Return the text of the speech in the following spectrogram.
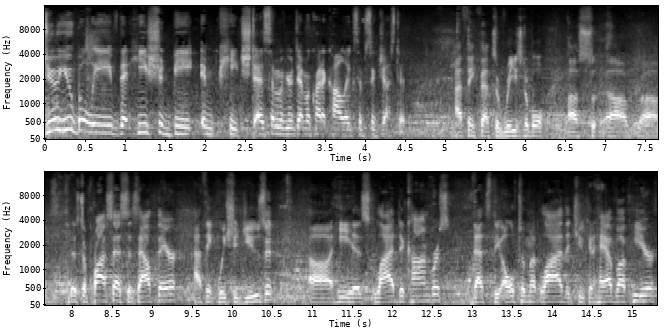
Do you believe that he should be impeached, as some of your Democratic colleagues have suggested? I think that's a reasonable. Uh, uh, uh, it's a process that's out there. I think we should use it. Uh, he has lied to Congress. That's the ultimate lie that you can have up here,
